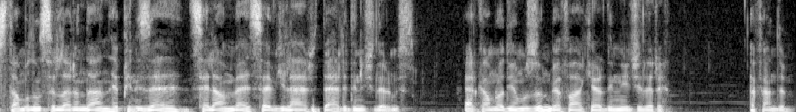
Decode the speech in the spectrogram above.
İstanbul'un sırlarından hepinize selam ve sevgiler değerli dinleyicilerimiz. Erkam Radyomuzun vefakar dinleyicileri. Efendim,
